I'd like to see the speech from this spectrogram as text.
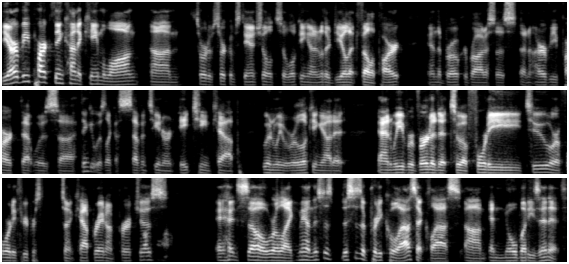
The RV park thing kind of came along, um, sort of circumstantial to looking at another deal that fell apart. And the broker brought us a, an RV park that was, uh, I think it was like a 17 or an 18 cap when we were looking at it. And we reverted it to a 42 or a 43% cap rate on purchase. And so we're like, man, this is this is a pretty cool asset class, um, and nobody's in it.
